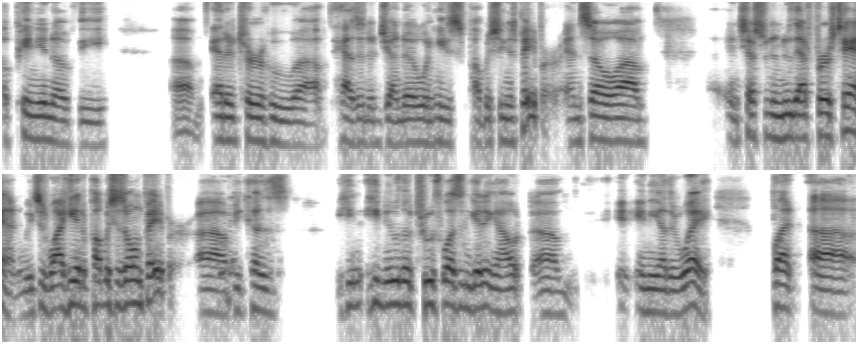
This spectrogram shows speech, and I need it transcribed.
opinion of the um, editor who has an agenda when he's publishing his paper, and so and Chesterton knew that firsthand, which is why he had to publish his own paper uh, because he he knew the truth wasn't getting out um, any other way. But uh,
